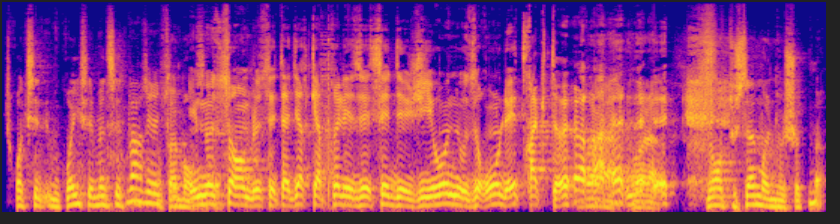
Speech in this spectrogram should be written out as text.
je crois que c'est, vous croyez que c'est le 27 août enfin, Il me semble, c'est-à-dire qu'après les essais des JO, nous aurons les tracteurs. Voilà, Non, tout ça, moi, ne me choque pas.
